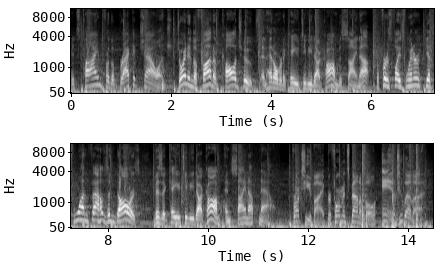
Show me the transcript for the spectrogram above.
It's time for the Bracket Challenge. Join in the fun of college hoops and head over to KUTV.com to sign up. The first place winner gets $1,000. Visit KUTV.com and sign up now. Brought to you by Performance Bountiful and Tooele.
